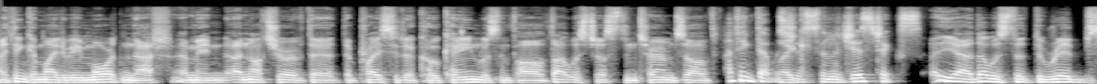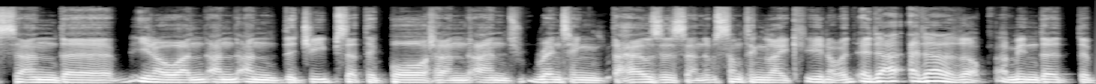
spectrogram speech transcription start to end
I think it might have been more than that. I mean, I'm not sure if the, the price of the cocaine was involved. That was just in terms of I think that was like- just the logistics. yeah, that was the, the ribs and the you know and, and and the jeeps that they bought and and renting the houses and it was something like you know it, it, it added up. I mean the, the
